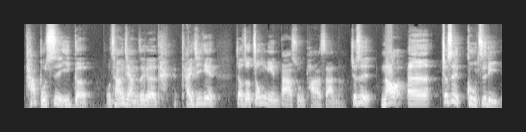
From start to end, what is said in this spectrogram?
它不是一个，我常常讲这个台台积电叫做中年大叔爬山呢，就是然后呃，就是骨子里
